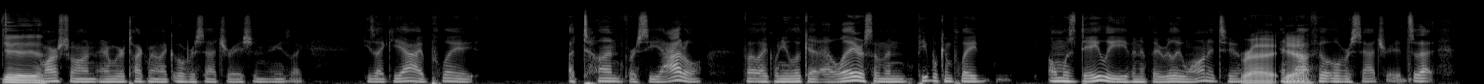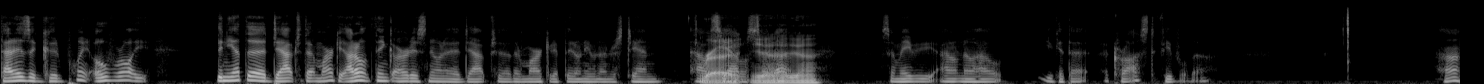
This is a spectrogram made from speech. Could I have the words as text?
yeah, yeah, yeah. Marshall on, and we were talking about like oversaturation, and he's like, he's like, yeah, I play a ton for Seattle, but like when you look at LA or something, people can play almost daily, even if they really wanted to, right. and yeah. not feel oversaturated. So that that is a good point. Overall, then you have to adapt to that market. I don't think artists know how to adapt to their market if they don't even understand how right. Seattle's set yeah, up. yeah. So maybe I don't know how you get that across to people though. Huh.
